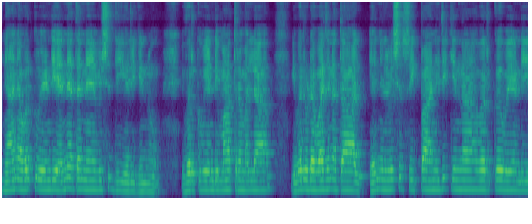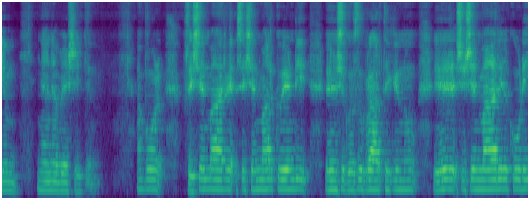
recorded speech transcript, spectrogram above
ഞാൻ അവർക്ക് വേണ്ടി എന്നെ തന്നെ വിശുദ്ധീകരിക്കുന്നു. ഇവർക്ക് വേണ്ടി മാത്രമല്ല ഇവരുടെ വചനത്താൽ എന്നിൽ വിശ്വസിപ്പാനിരിക്കുന്നവർക്ക് വേണ്ടിയും ഞാൻ അപേക്ഷിക്കുന്നു. അപ്പോൾ ശിഷ്യന്മാർ ശിഷ്യന്മാർക്ക് വേണ്ടി യേശുക്രിസ്തു പ്രാർത്ഥിക്കുന്നു. ശിഷ്യന്മാരിൽ കൂടി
